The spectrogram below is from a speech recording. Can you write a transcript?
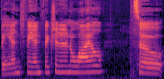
band fan fiction in a while so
